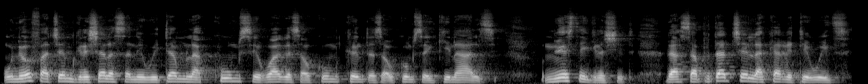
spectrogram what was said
Uneori facem greșeala să ne uităm la cum se roagă sau cum cântă sau cum se închină alții. Nu este greșit. Dar s-ar putea cel la care te uiți,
